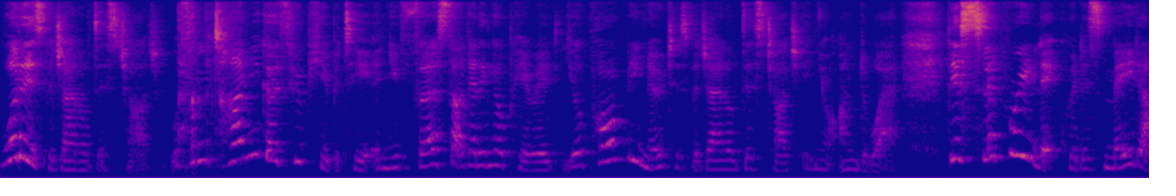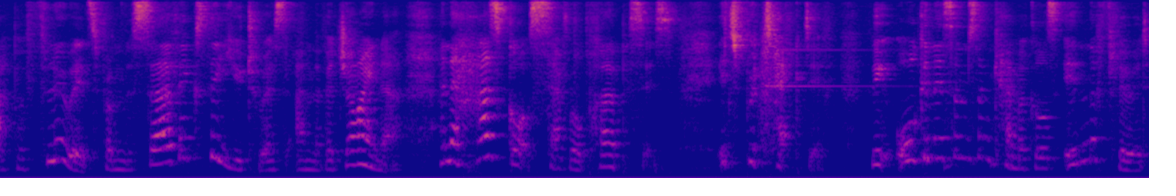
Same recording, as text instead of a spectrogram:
What is vaginal discharge? Well, from the time you go through puberty and you first start getting your period, you'll probably notice vaginal discharge in your underwear. This slippery liquid is made up of fluids from the cervix, the uterus, and the vagina, and it has got several purposes. It's protective. The organisms and chemicals in the fluid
